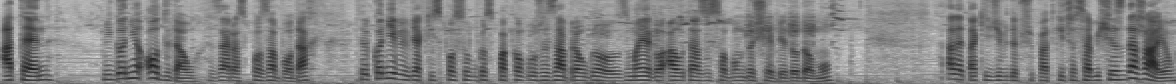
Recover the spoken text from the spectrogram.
a ten mi go nie oddał zaraz po zawodach, tylko nie wiem w jaki sposób go spakował, że zabrał go z mojego auta ze sobą do siebie, do domu. Ale takie dziwne przypadki czasami się zdarzają.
